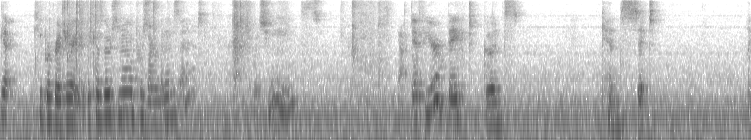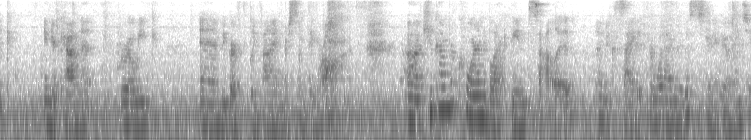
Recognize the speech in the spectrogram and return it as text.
Yep, keep refrigerated because there's no preservatives in it, which means, yeah, if your baked goods can sit like in your cabinet for a week and be perfectly fine, there's something wrong. Uh, cucumber corn black bean salad. I'm excited for whatever this is gonna go into.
